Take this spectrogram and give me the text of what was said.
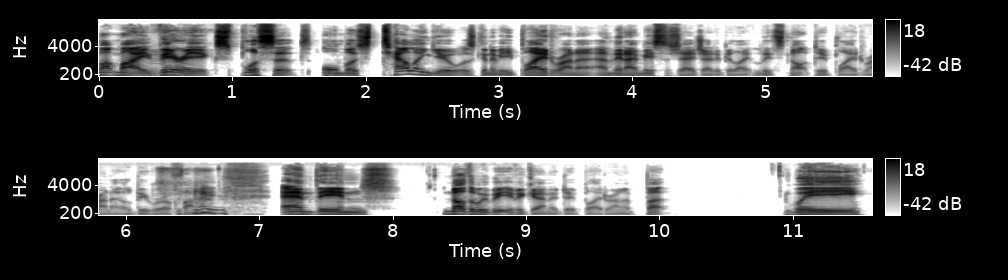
my, my Mm. very explicit, almost telling you it was going to be Blade Runner, and then I messaged AJ to be like, "Let's not do Blade Runner; it'll be real funny." and then, not that we were ever going to do Blade Runner, but we,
